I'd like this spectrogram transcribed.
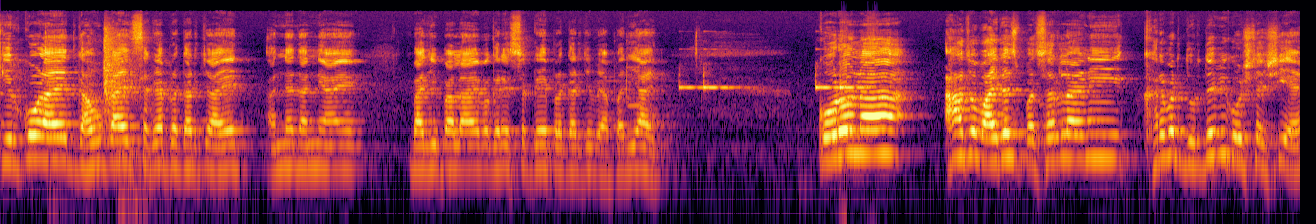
किरकोळ आहेत घाऊक आहेत सगळ्या प्रकारचे आहेत अन्नधान्य आहे भाजीपाला आहे वगैरे सगळे प्रकारचे व्यापारी आहेत. कोरोना हा जो व्हायरस पसरला आणि खरोबर दुर्दैवी गोष्ट अशी आहे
